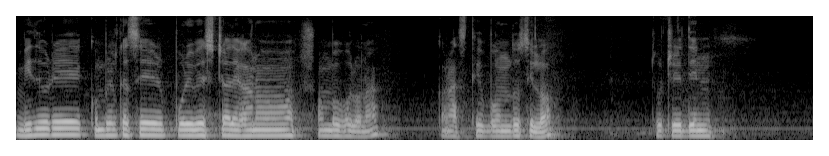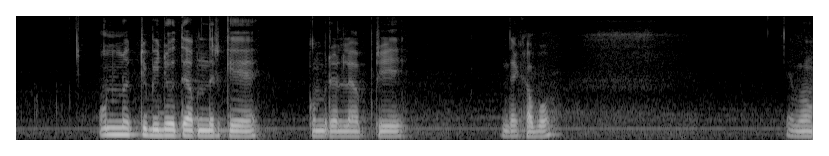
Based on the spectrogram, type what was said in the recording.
ভিতরে কম্পিউটার ক্লাসের পরিবেশটা দেখানো সম্ভব হলো না, কারণ আজকে বন্ধ ছিল। ছুটির দিন অন্য একটি ভিডিওতে আপনাদেরকে কম্পিউটার ল্যাবটি দেখাবো। এবং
